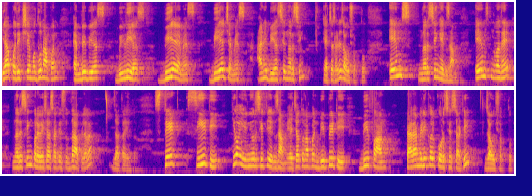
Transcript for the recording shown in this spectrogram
या परीक्षेमधून आपण M B B S B D S B M S B H M S आणि बी एस सी नर्सिंग याच्यासाठी जाऊ शकतो. एम्स नर्सिंग एक्झाम एम्समध्ये नर्सिंग प्रवेशासाठी सुद्धा आपल्याला जाता येतं. स्टेट सी ई टी किंवा युनिव्हर्सिटी एक्झाम याच्यातून आपण B P T B pharm paramedical कोर्सेससाठी जाऊ शकतो.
